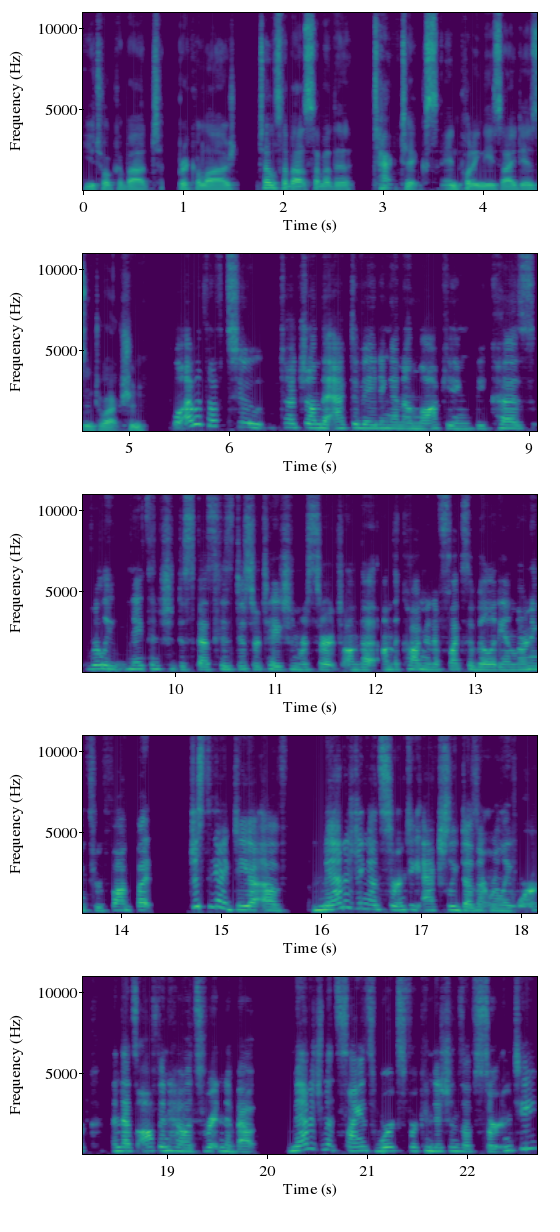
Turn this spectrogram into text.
You talk about bricolage. Tell us about some of the tactics in putting these ideas into action. Well, I would love to touch on the activating and unlocking because really Nathan should discuss his dissertation research on the on the cognitive flexibility and learning through fog, but just the idea of managing uncertainty actually doesn't really work, and that's often how it's written about. Management science works for conditions of certainty,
